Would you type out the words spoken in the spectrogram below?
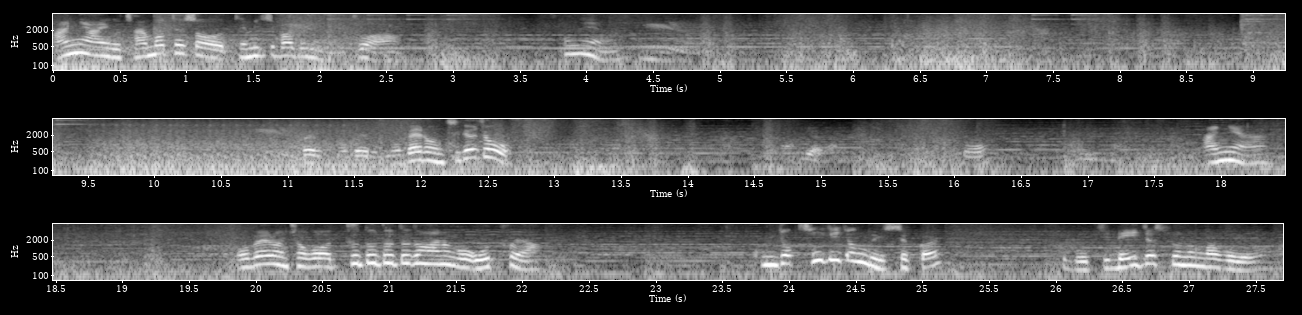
아니야, 이거 잘못해서 데미지 받으면 안 좋아. 손해야. 손해. 오베론, 오베론, 오베론 죽여줘! 아니야. 오베론 저거 두두두두두 하는 거 오토야. 공격 3개 정도 있을걸? 그 뭐지? 레이저 쏘는 거고요.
